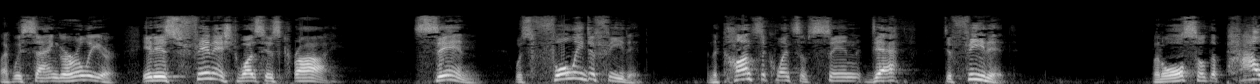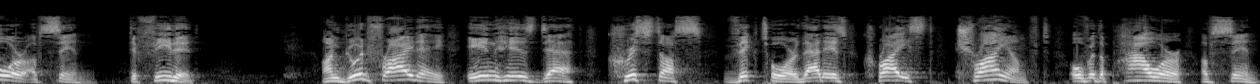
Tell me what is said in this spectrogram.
Like we sang earlier. It is finished was his cry. Sin was fully defeated. And the consequence of sin, death, defeated. But also the power of sin, defeated. On Good Friday, in his death, Christus victor, that is, Christ triumphed over the power of sin.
